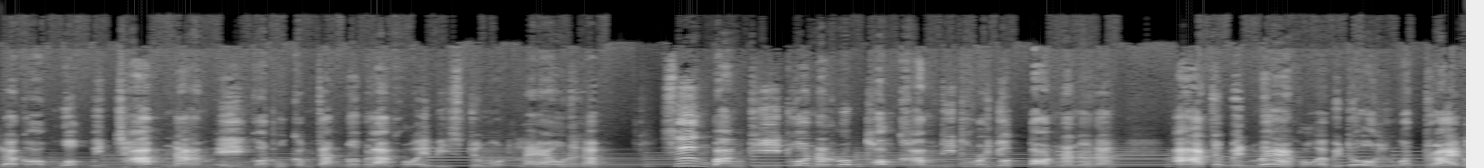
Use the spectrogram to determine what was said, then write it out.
แล้วก็พวกวิชาร์ปน้ำเองก็ถูกกำจัดด้วยพลังของไอบิสจนหมดแล้วนะครับ ซึ่งบางทีตัวนักรบทองคำที่ทรยศตอนนั้นนะ อาจจะเป็นแม่ของอบิโดหรือว่าไดรโด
